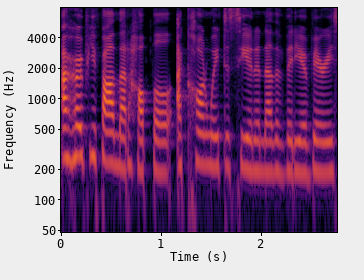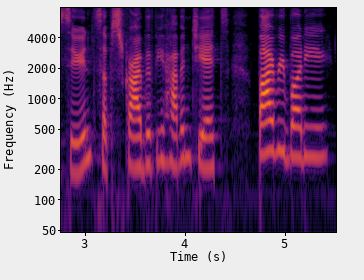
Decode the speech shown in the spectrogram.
I hope you found that helpful. I can't wait to see you in another video very soon. Subscribe if you haven't yet. Bye, everybody.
